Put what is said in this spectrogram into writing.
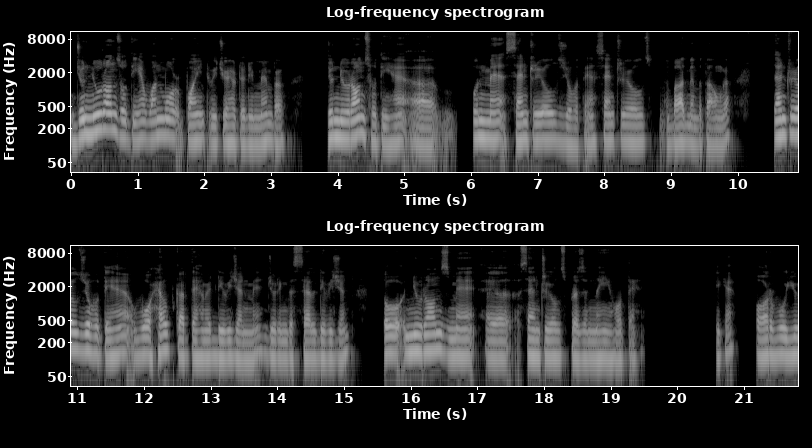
जो न्यूरॉन्स होती हैं one more point which you have to remember जो न्यूरॉन्स होती हैं उनमें सेंट्रियोल्स जो होते हैं सेंट्रियोल्स बाद में बताऊँगा। सेंट्रियोल्स जो होते हैं, वो हेल्प करते हैं हमें डिवीज़न में ड्यूरिंग द सेल डिवीज़न तो न्यूरॉन्स में सेंट्रियोल्स प्रेजेंट नहीं होते हैं। ठीक है? और वो you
